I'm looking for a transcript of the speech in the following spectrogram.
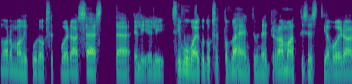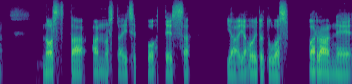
normaalikudokset voidaan säästää, eli, eli sivuvaikutukset on vähentyneet dramaattisesti ja voidaan nostaa annosta itse kohteessa ja, ja hoitotulos paranee.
